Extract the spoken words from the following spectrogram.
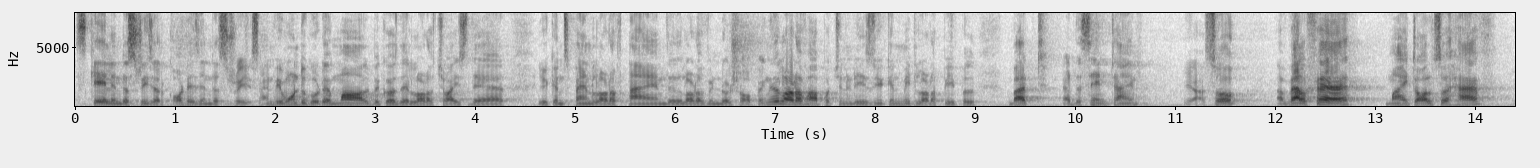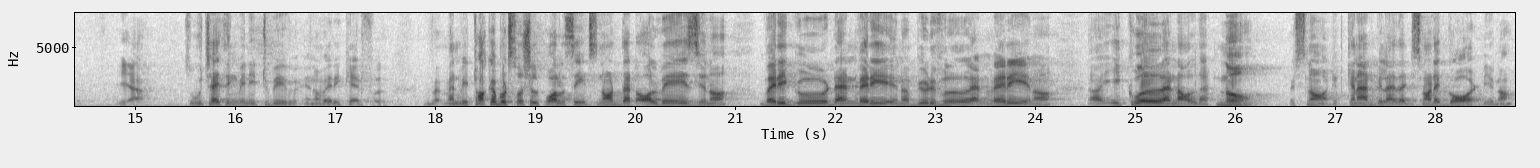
scale industries or cottage industries. And we want to go to a mall because there's a lot of choice there. You can spend a lot of time. There's a lot of window shopping. There's a lot of opportunities. You can meet a lot of people. But at the same time, yeah. So uh, welfare might also have, yeah. So which I think we need to be, you know, very careful. When we talk about social policy, it's not that always, you know, very good and very, you know, beautiful and very, you know, uh, equal and all that. No, it's not. It cannot be like that. It's not a god, you know.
